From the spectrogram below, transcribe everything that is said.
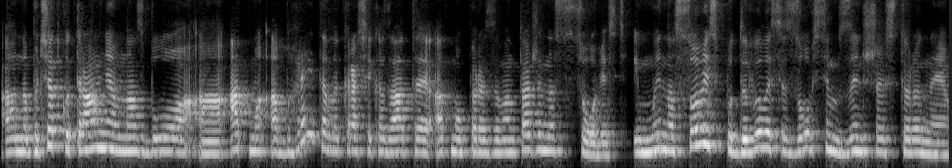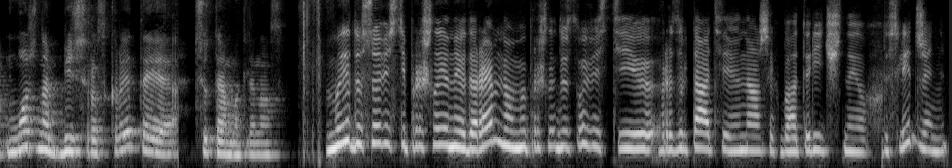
На початку травня в нас було атмо-апгрейд, але краще казати атмоперезавантажена совість. І ми на совість подивилися зовсім з іншої сторони. Можна більш розкрити цю тему для нас? Ми до совісті прийшли не даремно. Ми прийшли до совісті в результаті наших багаторічних досліджень,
